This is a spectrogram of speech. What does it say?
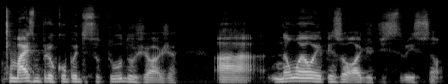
O que mais me preocupa disso tudo, Jorge, não é o episódio de destruição.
